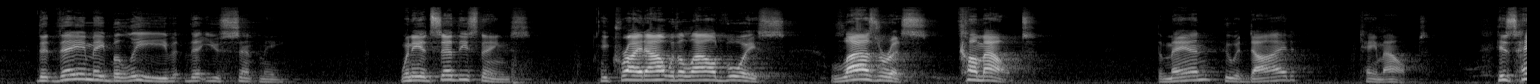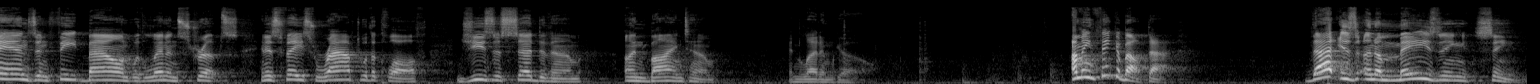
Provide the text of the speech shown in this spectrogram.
that they may believe that you sent me. When he had said these things, he cried out with a loud voice, Lazarus, come out. The man who had died came out, his hands and feet bound with linen strips, and his face wrapped with a cloth. Jesus said to them, Unbind him and let him go. I mean, think about that. That is an amazing scene.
